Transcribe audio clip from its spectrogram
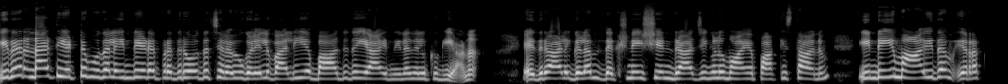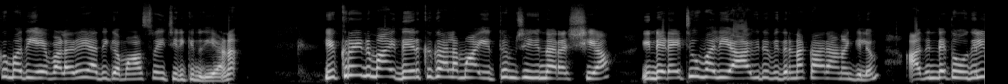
ഇത് രണ്ടായിരത്തി എട്ട് മുതൽ ഇന്ത്യയുടെ പ്രതിരോധ ചെലവുകളിൽ വലിയ ബാധ്യതയായി നിലനിൽക്കുകയാണ്. എതിരാളികളും ദക്ഷിണേഷ്യൻ രാജ്യങ്ങളുമായ പാകിസ്ഥാനും ഇന്ത്യയും ആയുധം ഇറക്കുമതിയെ വളരെയധികം ആശ്രയിച്ചിരിക്കുകയാണ്. യുക്രൈനുമായി ദീർഘകാലമായി യുദ്ധം ചെയ്യുന്ന റഷ്യ ഇന്ത്യയുടെ ഏറ്റവും വലിയ ആയുധ വിതരണക്കാരാണെങ്കിലും അതിന്റെ തോതിൽ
